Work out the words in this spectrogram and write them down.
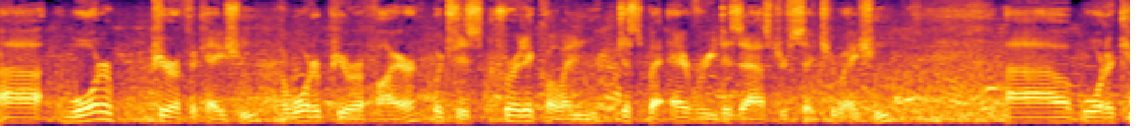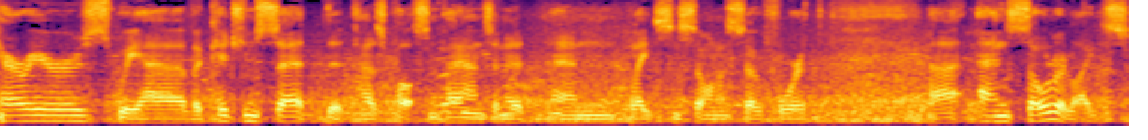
uh, water purification, a water purifier, which is critical in just about every disaster situation. Uh, water carriers, we have a kitchen set that has pots and pans in it, and plates and so on and so forth. Uh, and solar lights,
